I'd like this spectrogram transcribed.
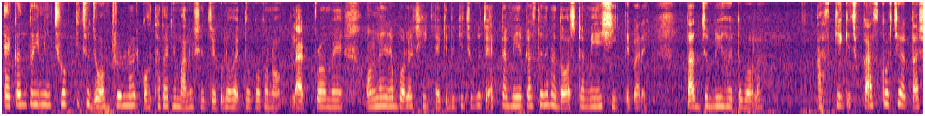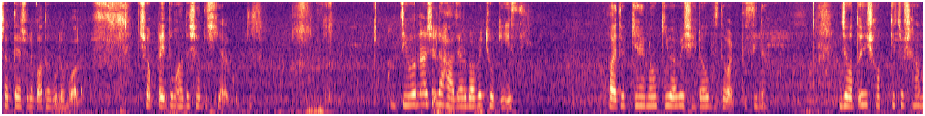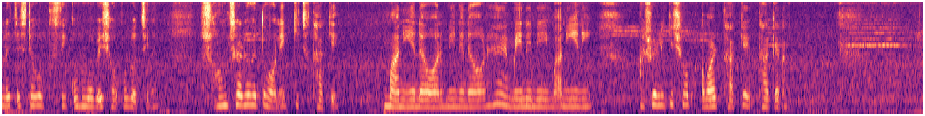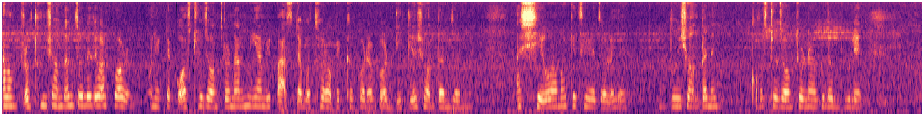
একান্তই নিছক কিছু যন্ত্রণার কথা থাকে মানুষের যেগুলো হয়তো কখনো প্ল্যাটফর্মে অনলাইনে বলা ঠিক না, কিন্তু কিছু কিছু একটা মেয়ের কাছ থেকে না দশটা মেয়ে শিখতে পারে। তার জন্যই হয়তো বলা। আজকে কিছু কাজ করছি আর তার সাথে আসলে কথাগুলো বলা। সবটাই তোমাদের সাথে শেয়ার করতেছি। জীবনে আসলে হাজারভাবে ঠকে গেছি হয়তো কেন, কীভাবে সেটাও বুঝতে পারতেছি না। যতই সব কিছু সামলে চেষ্টা করতেছি, কোনোভাবেই সফল হচ্ছি না। সংসারে হয়তো অনেক কিছু থাকে। মানিয়ে নেওয়ার, মেনে নেওয়ার হ্যাঁ মেনে নেই, মানিয়ে নেই, আসলে কি সব আমার থাকে? থাকে না। আমার প্রথম সন্তান চলে যাওয়ার পর অনেকটা কষ্ট যন্ত্রণা নিয়ে আমি পাঁচটা বছর অপেক্ষা করার পর দ্বিতীয় সন্তান জন্ম। আর সেও আমাকে ছেড়ে চলে যায়। দুই সন্তানের কষ্ট যন্ত্রণাগুলো ভুলে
